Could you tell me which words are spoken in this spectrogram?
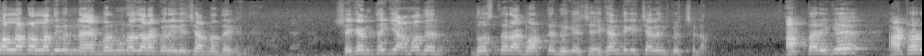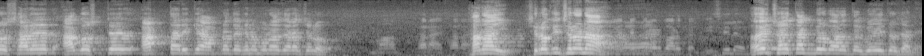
কল্লা টল্লা দিবেন না, একবার মোনাজারা করে গেছে আপনাদের এখানে। সেখান থেকে আমাদের দোস্তরা গর্তে ঢুকেছে, এখান থেকে চ্যালেঞ্জ করছিলাম। আট তারিখে, আঠারো সালের আগস্টের আট তারিখে আপনাদের এখানে মোনাজারা ছিল। থানায় ছিল কি ছিল না? ওই ছয় তাকবির বারো তাকবির এই তো জানে।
